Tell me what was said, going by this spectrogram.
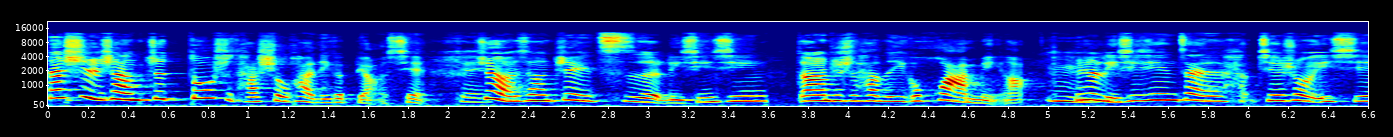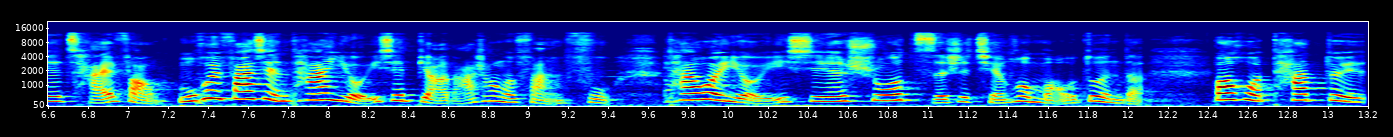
但事实上这都是他受害的一个表现，就好像这一次李星星，当然这是他的一个化名啊，就是李星星在接受一些采访。我们会发现他有一些表达上的反复，他会有一些说辞是前后矛盾的，包括他对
